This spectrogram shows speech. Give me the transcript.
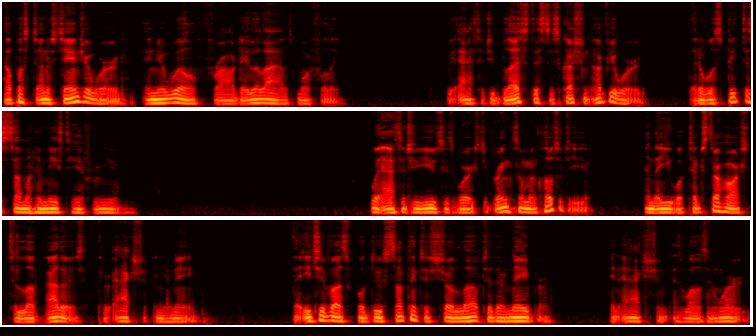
Help us to understand your word and your will for our daily lives more fully. We ask that you bless this discussion of your word that it will speak to someone who needs to hear from you. We ask that you use these words to bring someone closer to you, and that you will touch their hearts to love others through action in your name. That each of us will do something to show love to their neighbor in action as well as in word.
